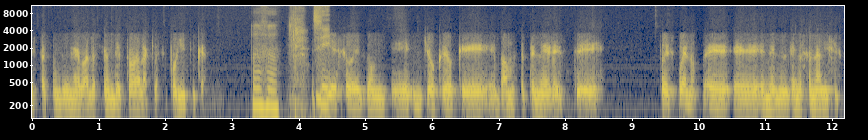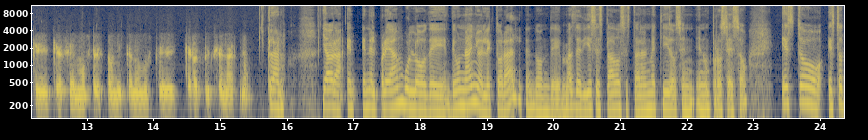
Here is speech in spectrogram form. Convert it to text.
está haciendo una evaluación de toda la clase política. sí. Y eso es donde yo creo que vamos a tener este eh, eh, en, el, en los análisis que, que hacemos es donde tenemos que, reflexionar, ¿no? Claro. Y ahora, en, en el preámbulo de, de, un año electoral, en donde más de 10 estados estarán metidos en, en un proceso, ¿esto, ¿esto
